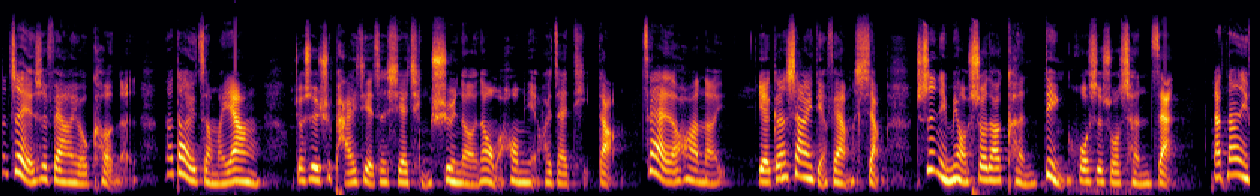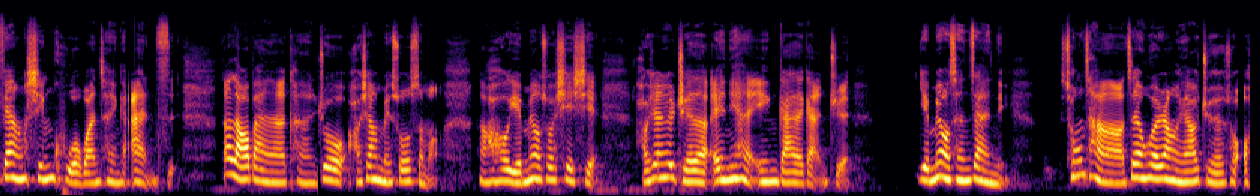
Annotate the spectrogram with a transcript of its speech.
那这也是非常有可能。那到底怎么样，就是去排解这些情绪呢？那我们后面也会再提到。再来的话呢，也跟上一点非常像，就是你没有受到肯定或是说称赞。那当你非常辛苦的完成一个案子，那老板呢可能就好像没说什么，然后也没有说谢谢，好像就觉得诶，你很应该的感觉，也没有称赞你。通常啊，这样会让人家觉得说，哦，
